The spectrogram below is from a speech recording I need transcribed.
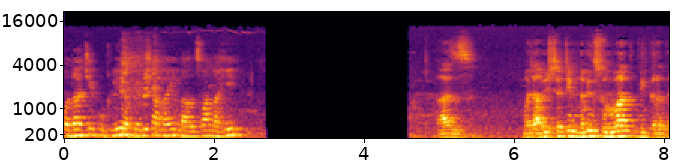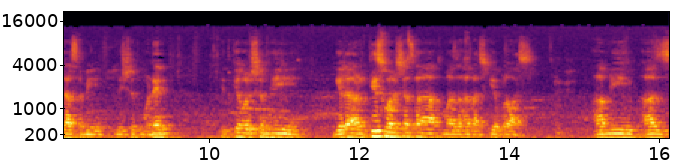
पदाची कुठली अपेक्षा नाही लालसा नाही. आज माझ्या आयुष्याची नवीन सुरुवात मी करत आहे असं मी निश्चित म्हणेन. इतके वर्ष मी गेल्या अडतीस वर्षाचा माझा हा राजकीय प्रवास. हा मी आज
